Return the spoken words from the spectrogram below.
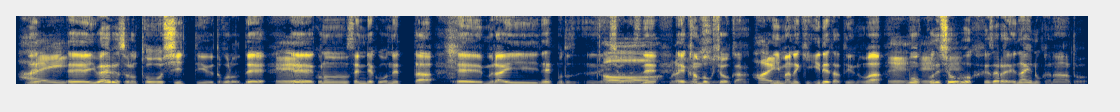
はい。えーいわゆるその投資っていうところで、ええ。えーこの戦略を練った、えー村井ね、元えー首相ですね。えー官房長官、はに招き入れたというのは、ええもうここで勝負をかけざるを得ないのかなと。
